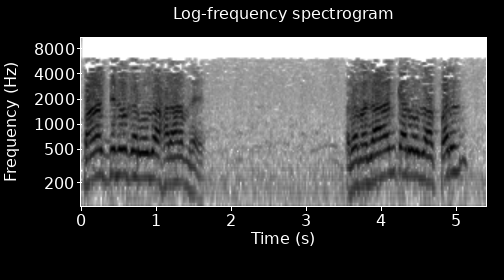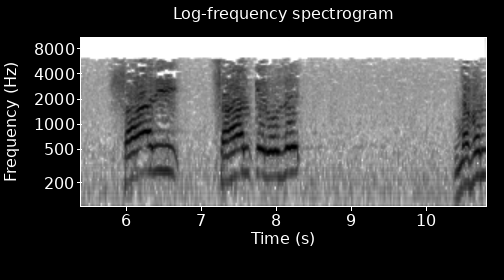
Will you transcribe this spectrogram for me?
پانچ دنوں کا روزہ حرام ہے۔ رمضان کا روزہ فرض، ساری سال کے روزے نفل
